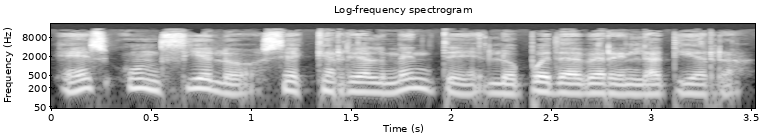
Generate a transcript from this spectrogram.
es un cielo, sé que realmente lo puede haber en la tierra.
